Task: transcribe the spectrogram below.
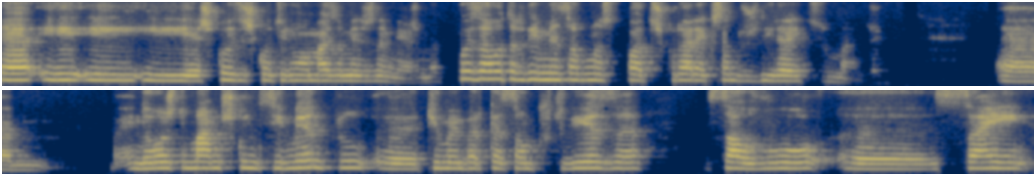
uh, e, e, e, as coisas continuam mais ou menos na mesma. Depois há outra dimensão que não se pode descurar, é a questão dos direitos humanos. Um, ainda hoje tomámos conhecimento uh, que uma embarcação portuguesa salvou uh, 100 uh,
